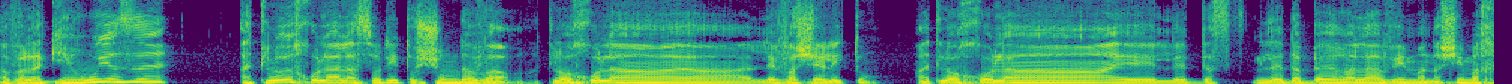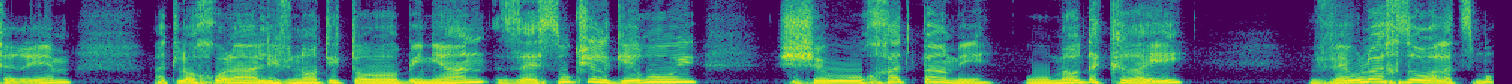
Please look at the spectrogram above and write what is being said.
אבל הגירוי הזה, את לא יכולה לעשות איתו שום דבר. את לא יכולה לבשל איתו. את לא יכולה אה, לדבר עליו עם אנשים אחרים. את לא יכולה לבנות איתו בניין. זה סוג של גירוי שהוא חד פעמי, הוא מאוד אקראי, והוא לא יחזור על עצמו.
